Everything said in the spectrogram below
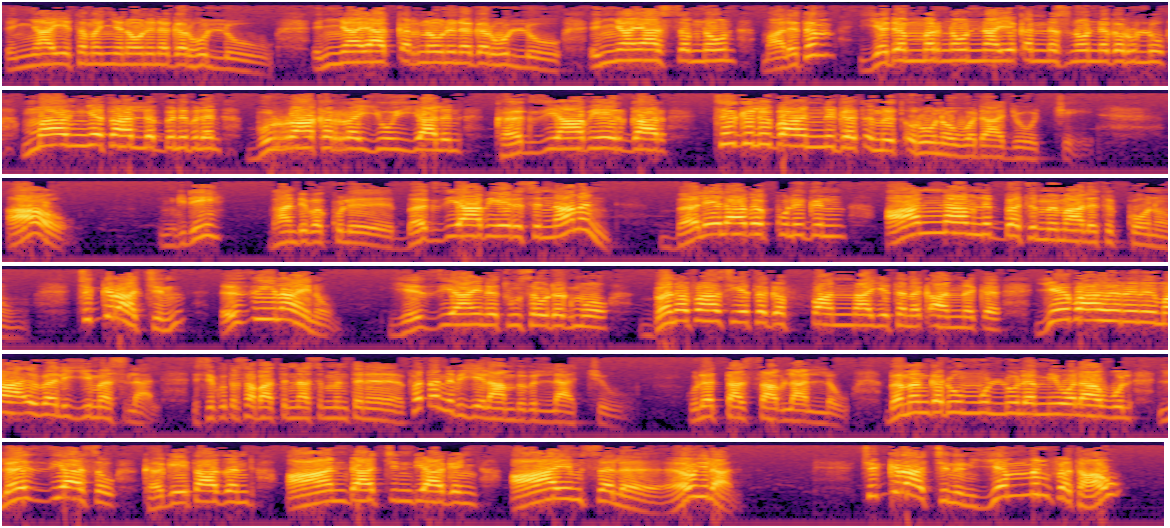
እኛ የተመኘነውን ነገር ሁሉ እኛ ያቀድነውን ነገር ሁሉ እኛ ያሰብነውን ማለትም የደመርነውና የቀነስነውን ነገር ሁሉ ማግኘት አለብን ብለን ቡራ ከረዩ እያልን ከእግዚአብሔር ጋር ትግል ባንገጥም ጥሩ ነው ወዳጆቼ አዎ እንግዲህ በአንድ በኩል በእግዚአብሔር ስናምን በሌላ በኩል ግን አናምንበትም ማለት እኮ ነው። ችግራችን እዚህ ላይ ነው። የዚህ ዐይነቱ ሰው ደግሞ በነፋስ የተገፋና የተነቃነቀ የባሕርን ማዕበል ይመስላል። እስቲ ቁጥር ሰባትና ስምንትን ፈጠን ብዬ ላንብብላችሁ። ሁለት ሐሳብ ላለው። በመንገዱም ሁሉ ለሚወላውል ለዚያ ሰው ከጌታ ዘንድ አንዳች እንዲያገኝ አይምሰለው ይላል። ችግራችንን የምንፈታው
